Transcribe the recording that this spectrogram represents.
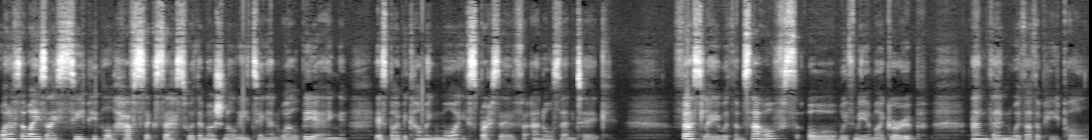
One of the ways I see people have success with emotional eating and well being is by becoming more expressive and authentic. Firstly, with themselves or with me and my group, and then with other people.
